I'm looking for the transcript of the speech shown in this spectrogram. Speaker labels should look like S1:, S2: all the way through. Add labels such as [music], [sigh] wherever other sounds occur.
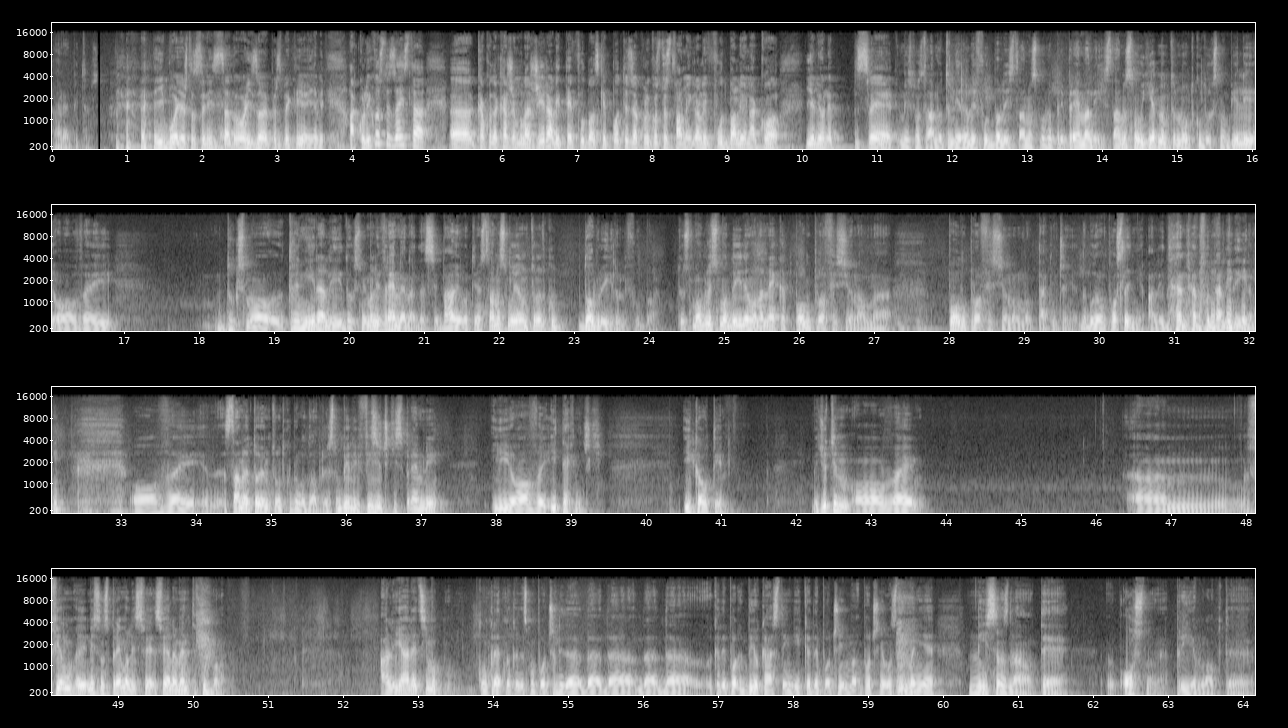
S1: a ne pitam se. [laughs]
S2: I bolje što se nisi sad ovo iz ove perspektive, jeli? A koliko ste zaista, uh, kako da kažem, lažirali te futbalske poteze, a koliko ste stvarno igrali futbal i onako, jeli one sve...
S1: Mi smo stvarno trenirali futbol i stvarno smo ga pripremali. Stvarno smo u jednom trenutku dok smo bili, ovaj, dok smo trenirali i dok smo imali vremena da se bavimo tim, stvarno smo u jednom trenutku dobro igrali futbol. To jest, mogli smo da idemo na nekad poluprofesionalna poluprofesionalno takmičenje. Da budemo poslednji, ali [laughs] da, da, da li da igramo. ovaj, stvarno je to u jednom trenutku bilo dobro. Jer smo bili fizički spremni i, ovaj, i tehnički. I kao tim. Međutim, ovaj, um, film, e, mi smo spremali sve, sve elemente futbola. Ali ja, recimo, konkretno kada smo počeli da, da, da, da, da kada je bio casting i kada je počinjemo, počinjemo snimanje, nisam znao te osnove, prijem lopte,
